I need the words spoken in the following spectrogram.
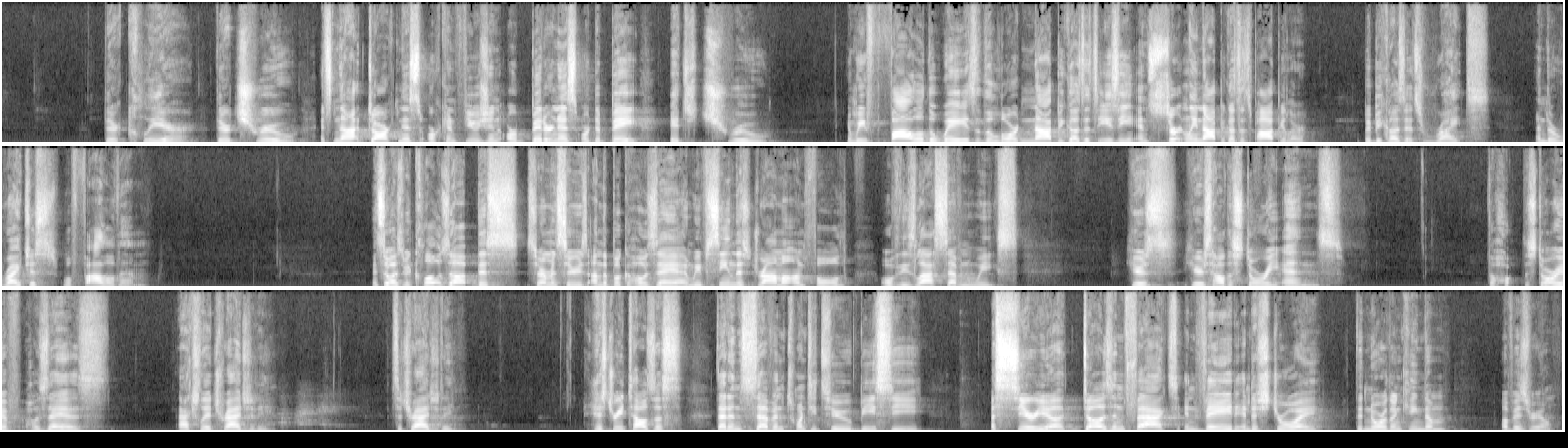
They're clear, they're true, it's not darkness or confusion or bitterness or debate, it's true. And we follow the ways of the Lord not because it's easy and certainly not because it's popular, but because it's right. And the righteous will follow them. And so, as we close up this sermon series on the book of Hosea, and we've seen this drama unfold over these last seven weeks, here's, here's how the story ends. The, the story of Hosea is actually a tragedy. It's a tragedy. History tells us that in 722 BC, Assyria does in fact invade and destroy the northern kingdom of Israel.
